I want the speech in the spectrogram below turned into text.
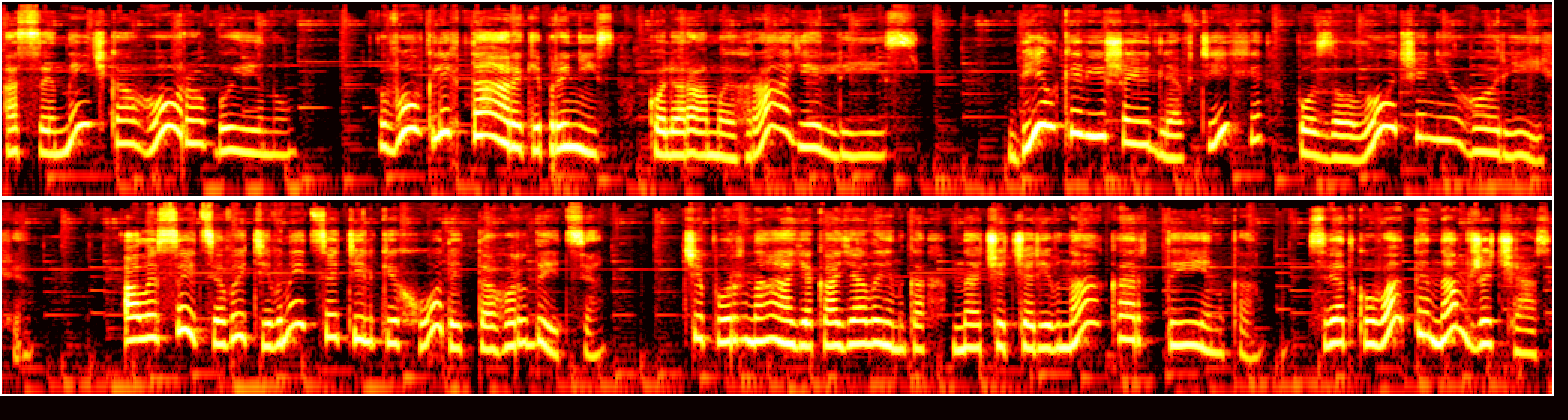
а синичка горобину. Вовк ліхтарики приніс, кольорами грає ліс. Білки вішають для втіхи позолочені горіхи. А лисиця витівниця тільки ходить та гордиться. Чепурна, яка ялинка, наче чарівна картинка. Святкувати нам вже час.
